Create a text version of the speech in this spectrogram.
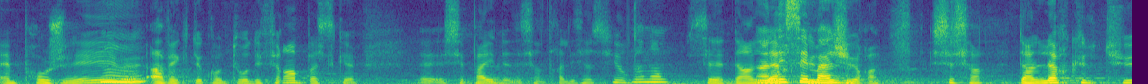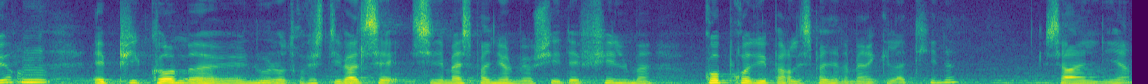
un projet mhm. euh, avec des contours différents parce que euh, c'est pas une décentralisation. Non, non. C'est dans leur culture. C'est ça, dans leur culture. Mhm. Et puis, comme nous, notre festival, c'est cinéma espagnol, mais aussi des films coproduits par l'Espagne et l'Amérique latine. Ça a un lien.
